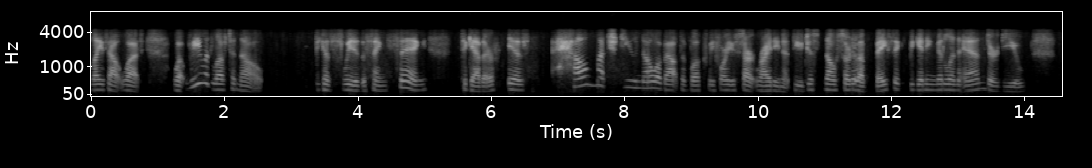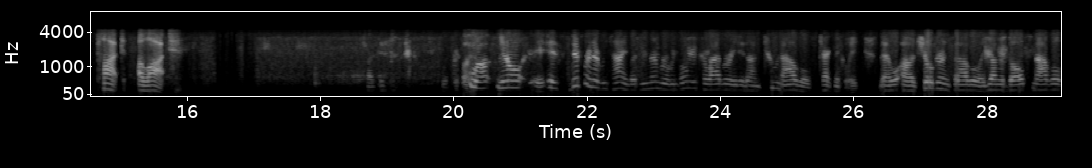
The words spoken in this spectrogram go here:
lays out what. What we would love to know, because we did the same thing together, is how much do you know about the book before you start writing it? Do you just know sort of a basic beginning, middle, and end, or do you plot a lot? Well, you know, it's different every time. But remember, we've only collaborated on two novels technically. Now, a children's novel, a young adult novel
